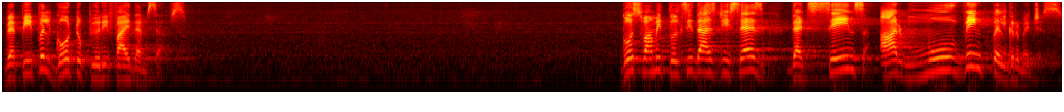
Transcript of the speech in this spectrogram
where people go to purify themselves. Goswami Tulsidas ji says that saints are moving pilgrimages.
